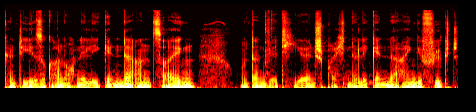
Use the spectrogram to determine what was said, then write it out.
könnte hier sogar noch eine Legende anzeigen und dann wird hier entsprechende Legende eingefügt.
